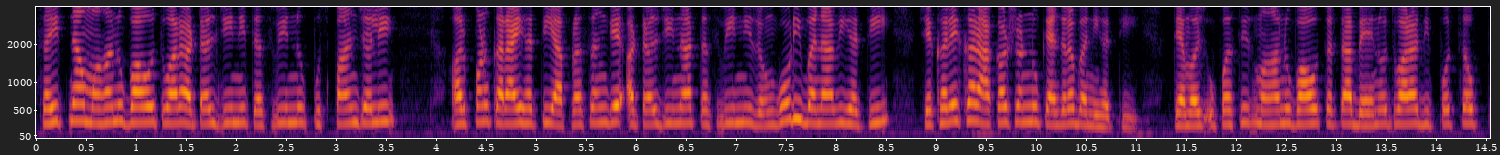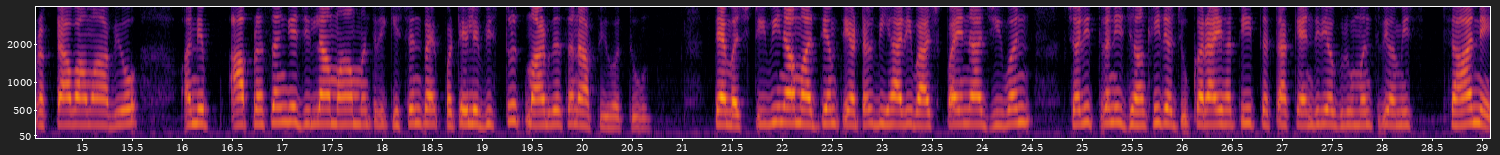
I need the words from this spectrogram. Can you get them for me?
સહિતના મહાનુભાવો દ્વારા અટલજીની તસવીરનું પુષ્પાંજલિ અર્પણ કરાઈ હતી. આ પ્રસંગે અટલજીના તસવીરની રંગોળી બનાવી હતી, જે ખરેખર આકર્ષણનું કેન્દ્ર બની હતી. તેમજ ઉપસ્થિત મહાનુભાવો તથા બહેનો દ્વારા દીપોત્સવ પ્રગટાવવામાં આવ્યો અને આ પ્રસંગે જિલ્લા મહામંત્રી કિશનભાઈ પટેલે વિસ્તૃત માર્ગદર્શન આપ્યું હતું. તેમજ ટીવીના માધ્યમથી અટલ બિહારી વાજપેયીના જીવન ચરિત્રની ઝાંખી રજૂ કરાઈ હતી તથા કેન્દ્રીય ગૃહમંત્રી અમિત શાહને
